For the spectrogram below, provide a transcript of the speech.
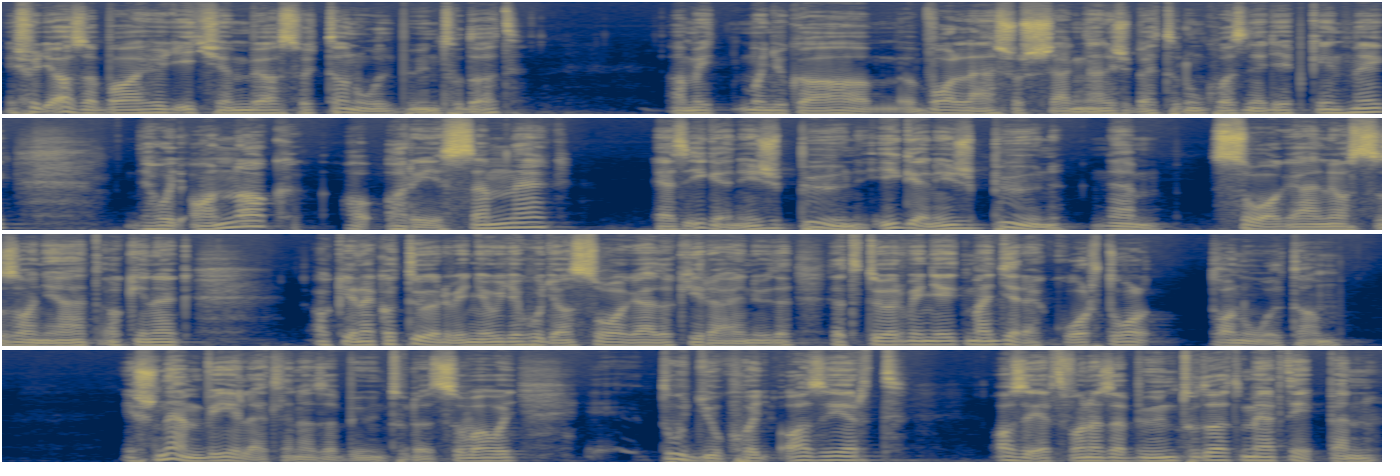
és hogy az a baj, hogy itt jön be az, hogy tanult bűntudat, amit mondjuk a vallásosságnál is be tudunk hozni egyébként még, de hogy annak a, a részemnek ez igenis bűn, igenis bűn nem szolgálni azt az anyát, akinek, akinek a törvénye ugye hogyan szolgál a királynő. Tehát a törvényeit már gyerekkortól tanultam. És nem véletlen ez a bűntudat. Szóval, hogy tudjuk, hogy azért, azért van ez a bűntudat, mert éppen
